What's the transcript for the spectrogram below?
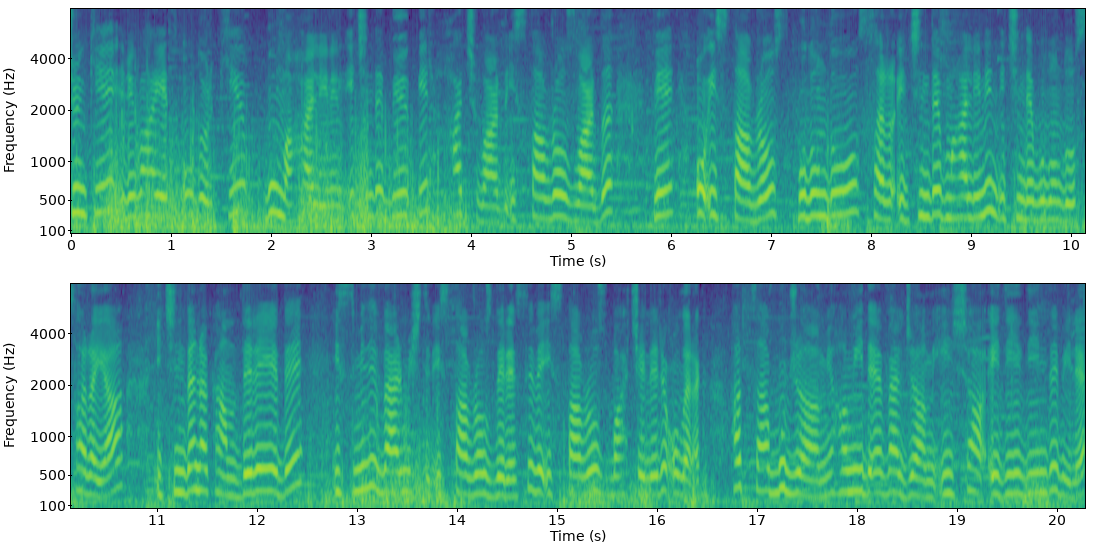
Çünkü rivayet odur ki bu mahallenin içinde büyük bir haç vardı, İstavroz vardı ve o istavroz bulunduğu saray, içinde mahallenin içinde bulunduğu saraya, içinden akan dereye de ismini vermiştir. İstavroz Deresi ve İstavroz Bahçeleri olarak. Hatta bu cami Hamidi Evvel Camii inşa edildiğinde bile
